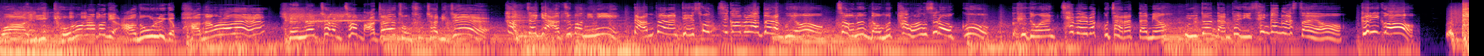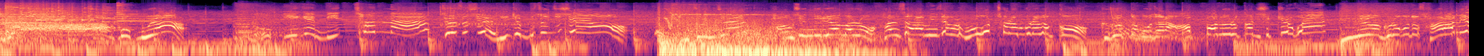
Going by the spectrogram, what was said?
와 이 결혼하더니 안 어울리게 반항을 하네. 옛날처럼 차 맞아야 정신 차리지. 갑자기 아주버님이 남편한테 손찌검을 하더라고요. 저는 너무 당황스러웠고 그동안 차별받고 자랐다며 울던 남편이 생각났어요. 그리고 뭐 뭐야? 이게 미쳤나? 재수 씨 이게 무슨 짓이에요? 무슨 짓? 당신들이야말로 한 사람 인생을 호구처럼 부려먹고 그것도 모자라 아빠 노릇까지 시키려고 해? 니네가 그러고도 사람이야?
